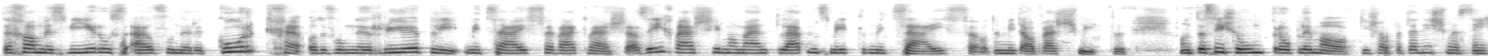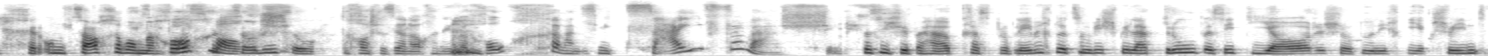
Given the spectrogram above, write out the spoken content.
dann kann man das Virus auch von einer Gurke oder von einem Rüebli mit Seife wegwaschen. Also ich wasche im Moment Lebensmittel mit Seife oder mit Abwaschmittel. Und das ist unproblematisch, aber dann ist man sicher. Und Sachen, die man kocht, sowieso. Dann kannst du es ja nachher nicht mehr kochen, wenn du es mit Seife wäschst. Das ist überhaupt kein Problem. Ich tue zum Beispiel auch Trauben seit Jahren schon, tue ich die geschwind.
